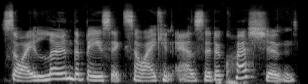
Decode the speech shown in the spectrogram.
so I learned the basics so I can answer the questions.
